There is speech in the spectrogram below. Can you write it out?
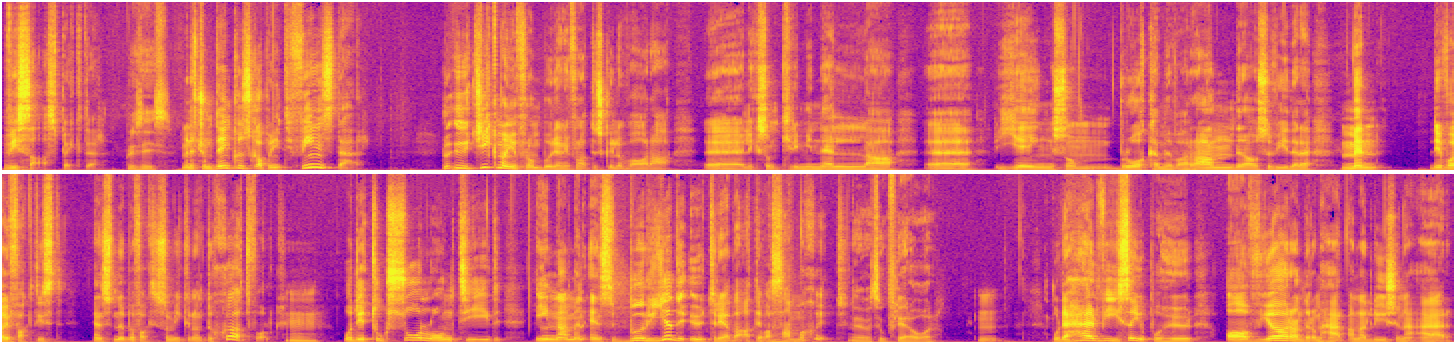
vissa aspekter. Precis. Men eftersom den kunskapen inte finns där Då utgick man ju från början ifrån att det skulle vara eh, liksom kriminella eh, gäng som bråkar med varandra och så vidare Men det var ju faktiskt en snubbe faktiskt som gick runt och sköt folk Och det tog så lång tid innan man ens började utreda att det var samma skytt Det tog flera år. Mm. Och det här visar ju på hur avgörande de här analyserna är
